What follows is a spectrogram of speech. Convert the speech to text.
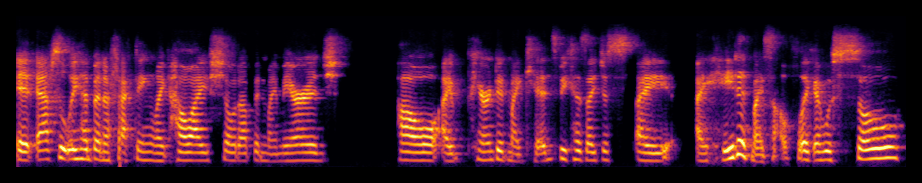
It absolutely had been affecting like how I showed up in my marriage, how I parented my kids because I just I I hated myself. Like I was so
